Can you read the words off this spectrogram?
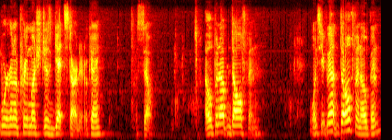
we're going to pretty much just get started, okay? So, open up Dolphin. Once you've got Dolphin open,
